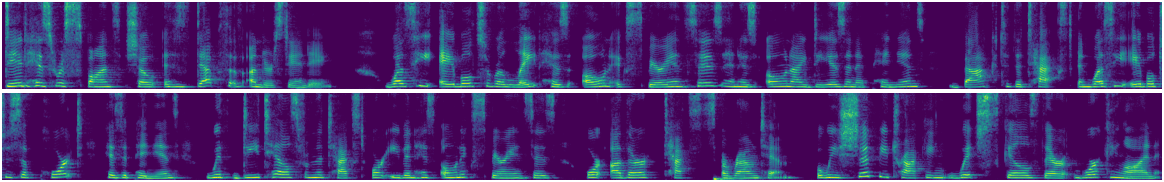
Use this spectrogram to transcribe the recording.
Did his response show his depth of understanding? Was he able to relate his own experiences and his own ideas and opinions back to the text? And was he able to support his opinions with details from the text or even his own experiences or other texts around him? But we should be tracking which skills they're working on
